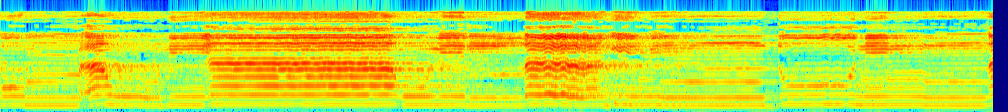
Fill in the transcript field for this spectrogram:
لكم أولياء لله من دون الناس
